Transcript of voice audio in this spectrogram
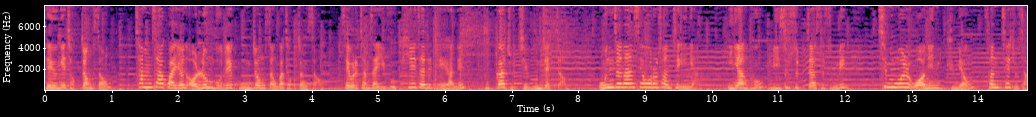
대응의 적정성, 참사 관련 언론 보도의 공정성과 적정성, 세월호 참사 이후 피해자를 대하는 국가 조치의 문제점, 온전한 세월호 선체 인양, 인양 후 미수습자 수습 및 침몰 원인 규명, 선체 조사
